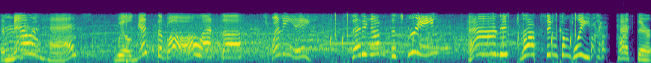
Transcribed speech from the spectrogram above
The Melonheads will get the ball at the 28. Setting up the screen, and it drops incomplete at their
